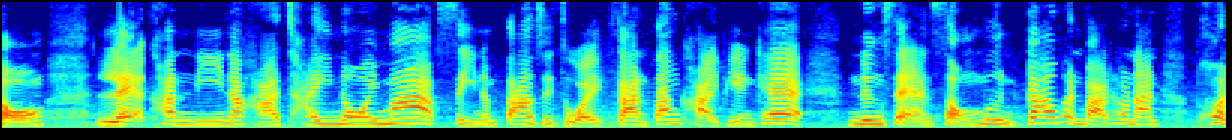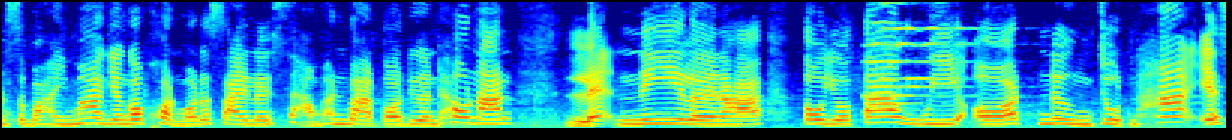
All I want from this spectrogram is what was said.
2012 และคันนี้นะคะใช้น้อยมาก สีน้ำตาลสวยๆ การตั้งขายเพียงแค่ 129,000 บาทเท่านั้น ผ่อนสบายมากยังก็ผ่อนมอเตอร์ไซค์เลย 3,000 บาทต่อเดือนเท่านั้น และนี่เลยนะคะ Toyota v o s 1.5S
